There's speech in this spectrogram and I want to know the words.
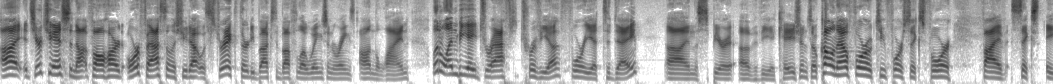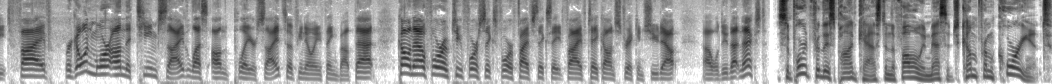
Uh, it's your chance to not fall hard or fast on the shootout with Strick. 30 bucks to Buffalo Wings and Rings on the line. Little NBA draft trivia for you today uh, in the spirit of the occasion. So call now 402 464 5685. We're going more on the team side, less on the player side. So if you know anything about that, call now 402 464 5685. Take on Strick and Shootout. Uh, we'll do that next. Support for this podcast and the following message come from Corient.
